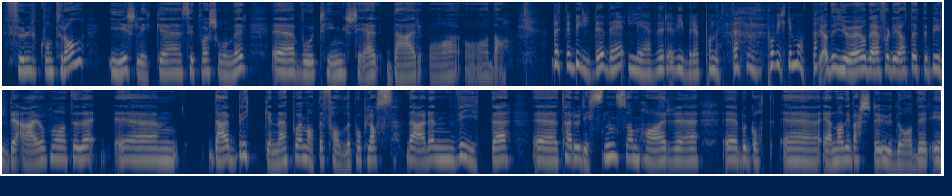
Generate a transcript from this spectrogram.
full kontroll i slike situasjoner eh, hvor ting skjer der og, og da. Dette bildet det lever videre på nettet. På hvilken måte? Ja, Det gjør jo det, fordi at dette bildet er jo på en måte det eh, der brikkene på en måte faller på plass. Det er den hvite eh, terroristen som har eh, begått eh, en av de verste udåder i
